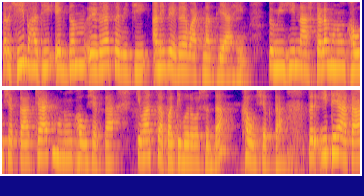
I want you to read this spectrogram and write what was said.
तर ही भाजी एकदम वेगळ्या चवीची आणि वेगळ्या वाटणातली आहे. तुम्ही ही नाश्त्याला म्हणून खाऊ शकता चाट म्हणून खाऊ शकता किंवा चपातीबरोबर सुद्धा. खाऊ शकता. तर इथे आता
